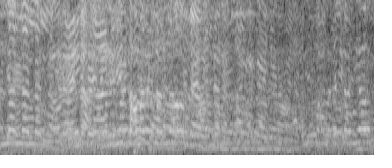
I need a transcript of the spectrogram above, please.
ഇല്ല ഇല്ല ഇല്ല ഇല്ല ഈ സമരം കഴിയാറില്ല ഈ സമരം കഴിയാറില്ല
